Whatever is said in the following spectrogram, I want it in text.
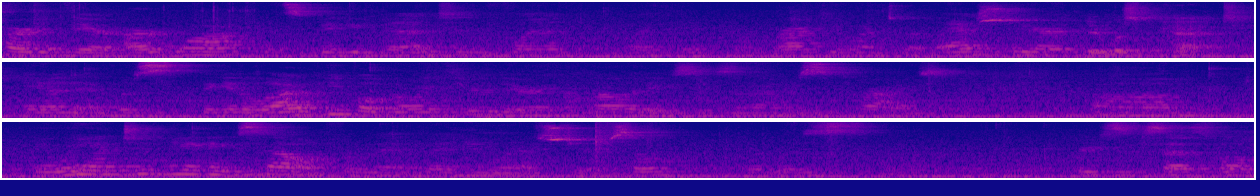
part of their art walk. It's a big event in Flint. Rocky went to it last year. It was packed. And it was, they get a lot of people going through there in the holiday season, I was surprised. Um, and we had two paintings sell from that venue last year, so it was pretty successful.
